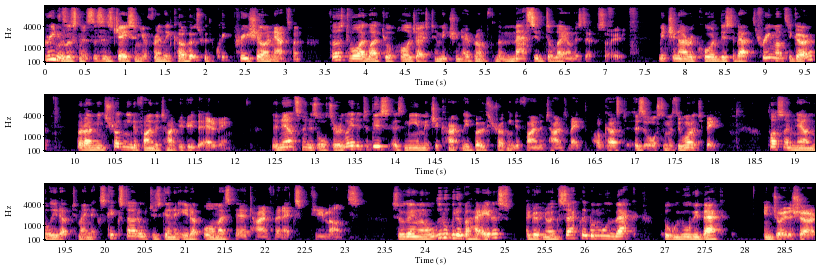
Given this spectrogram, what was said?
Greetings, listeners. This is Jason, your friendly co host, with a quick pre show announcement. First of all, I'd like to apologise to Mitch and everyone for the massive delay on this episode. Mitch and I recorded this about three months ago, but I've been struggling to find the time to do the editing. The announcement is also related to this, as me and Mitch are currently both struggling to find the time to make the podcast as awesome as we want it to be. Plus, I'm now in the lead up to my next Kickstarter, which is going to eat up all my spare time for the next few months. So we're going on a little bit of a hiatus. I don't know exactly when we'll be back, but we will be back. Enjoy the show.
